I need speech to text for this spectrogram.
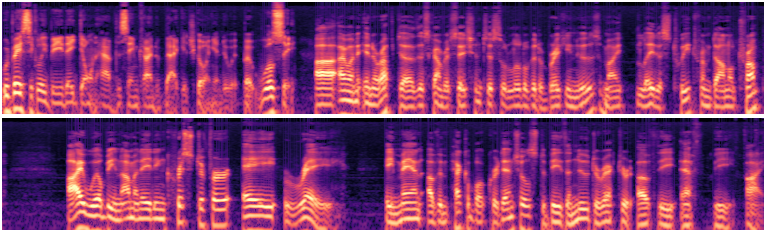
would basically be they don't have the same kind of baggage going into it. But we'll see. Uh, I want to interrupt uh, this conversation just with a little bit of breaking news. My latest tweet from Donald Trump. I will be nominating Christopher A. Wray, a man of impeccable credentials, to be the new director of the FBI.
